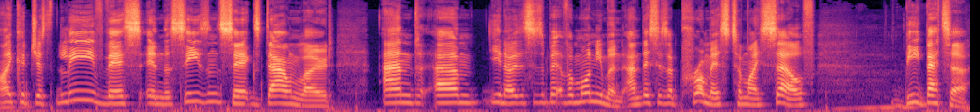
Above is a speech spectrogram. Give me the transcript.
I could just leave this in the season 6 download and um, you know this is a bit of a monument and this is a promise to myself be better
